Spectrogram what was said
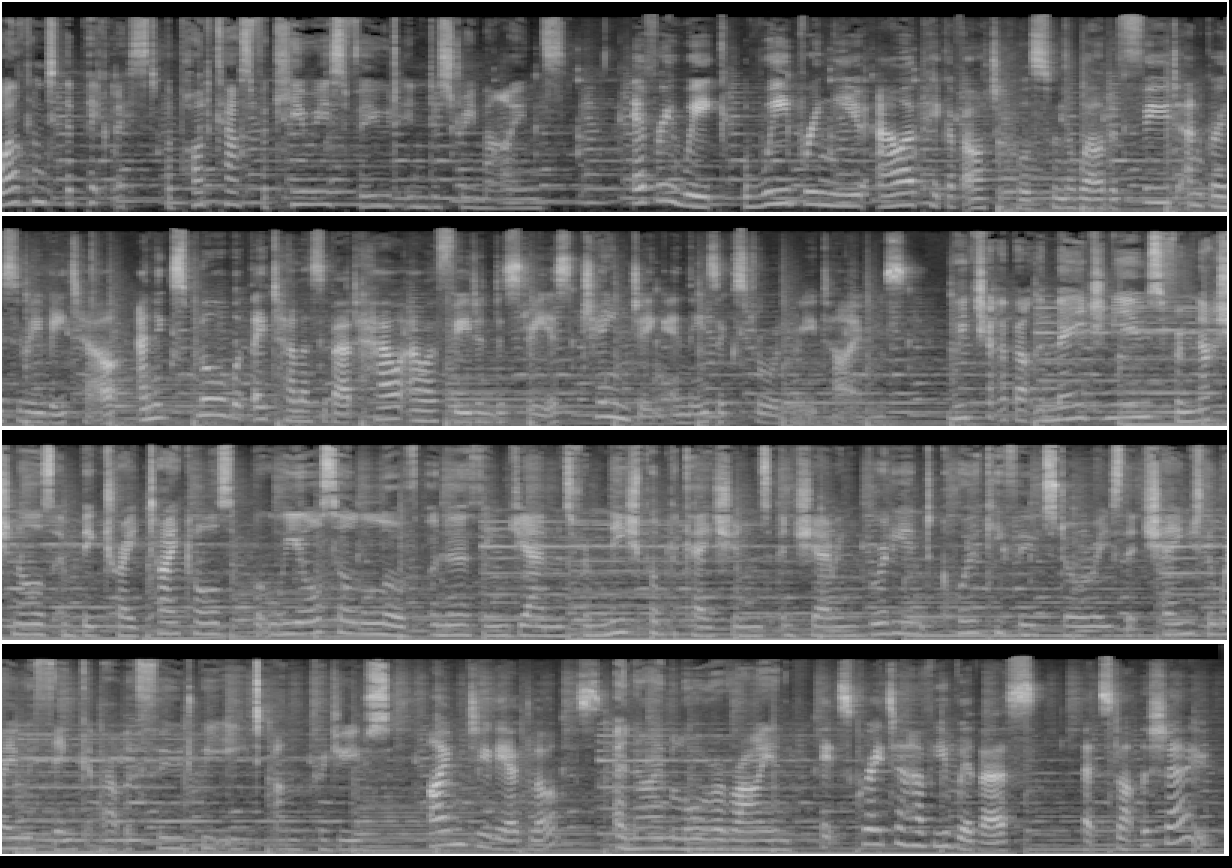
Welcome to The Pick List, the podcast for curious food industry minds. Every week, we bring you our pick of articles from the world of food and grocery retail and explore what they tell us about how our food industry is changing in these extraordinary times. We chat about the major news from nationals and big trade titles, but we also love unearthing gems from niche publications and sharing brilliant, quirky food stories that change the way we think about the food we eat and produce. I'm Julia Glotz. And I'm Laura Ryan. It's great to have you with us. Let's start the show.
